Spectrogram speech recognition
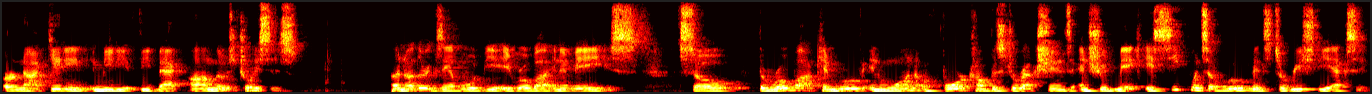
or not getting immediate feedback on those choices. Another example would be a robot in a maze. So the robot can move in one of four compass directions and should make a sequence of movements to reach the exit.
